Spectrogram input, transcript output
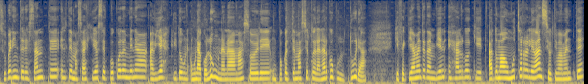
súper interesante el tema. Sabes que yo hace poco también había escrito una, columna nada más sobre un poco el tema cierto de la narcocultura que efectivamente también es algo que ha tomado mucha relevancia últimamente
